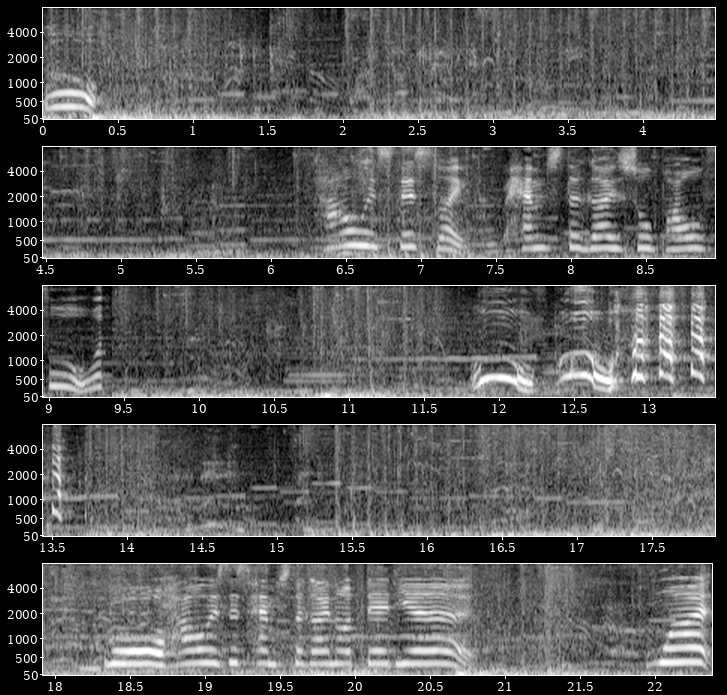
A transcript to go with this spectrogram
Can't like hamster guy is so powerful? What? Oh! Oh! Bro, how is this hamster guy not dead yet? What?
